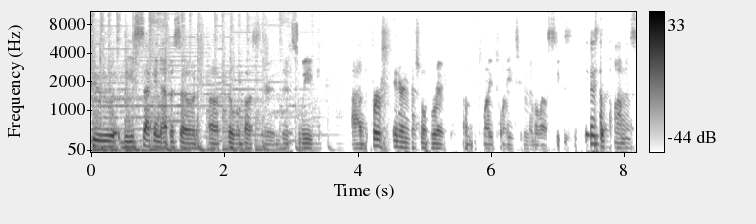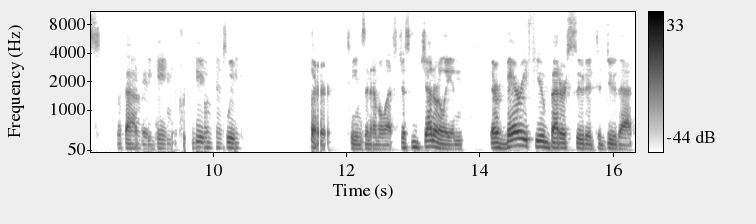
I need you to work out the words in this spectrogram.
to the second episode of Filibuster this week. Uh, the first international break of the 2022 MLS season is upon us without a game to preview this week. Other teams in MLS, just generally, and there are very few better suited to do that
